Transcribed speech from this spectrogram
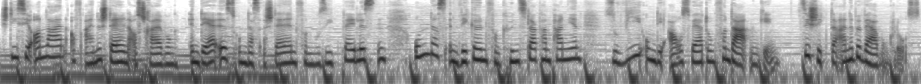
stieß sie online auf eine Stellenausschreibung, in der es um das Erstellen von Musikplaylisten, um das Entwickeln von Künstlerkampagnen sowie um die Auswertung von Daten ging. Sie schickte eine Bewerbung los.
